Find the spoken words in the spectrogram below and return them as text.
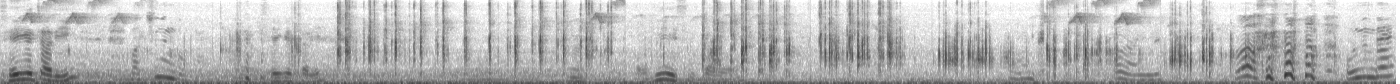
세 개짜리. 맞추는 건가요? 세 개짜리. 응. 어디에 있을까요? 어, 아닌데. 와, 오는데?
